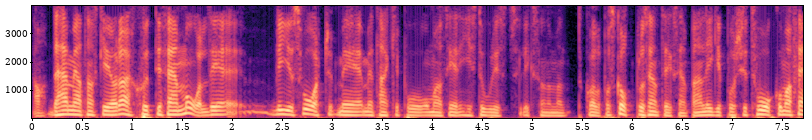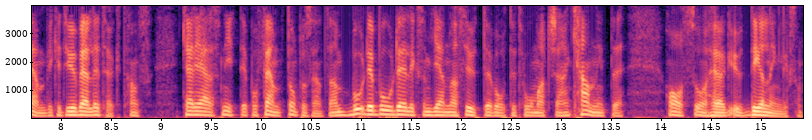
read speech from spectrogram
ja, det här med att han ska göra 75 mål, det blir ju svårt med, med tanke på om man ser historiskt, liksom när man kollar på skottprocent till exempel. Han ligger på 22,5, vilket ju är väldigt högt. Hans karriärsnitt är på 15 procent, så han borde, det borde liksom jämnas ut över 82 matcher. Han kan inte ha så hög utdelning liksom.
